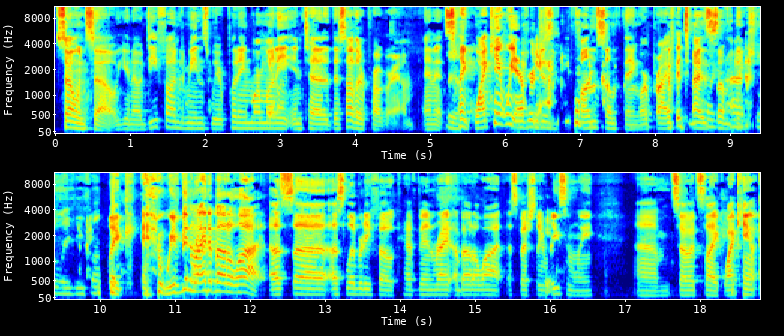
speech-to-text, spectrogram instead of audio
so and so. You know, defund means we're putting more money into this other program, and it's yeah. like, why can't we ever yeah. just defund something or privatize like something? Actually, defund. Like we've been right about a lot. Us, uh, us Liberty folk have been right about a lot, especially yeah. recently. Um, so it's like, why can't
